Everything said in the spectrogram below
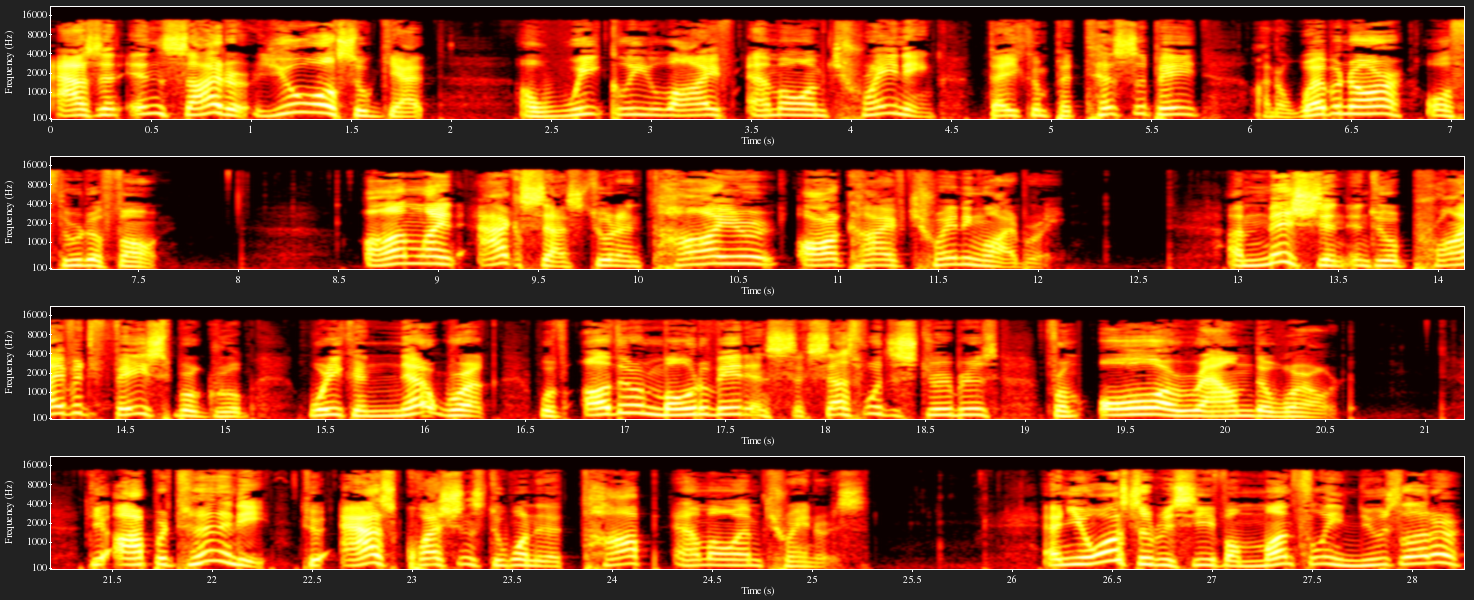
As an insider, you'll also get a weekly live MLM training that you can participate on a webinar or through the phone. Online access to an entire archive training library. A mission into a private Facebook group where you can network with other motivated and successful distributors from all around the world. The opportunity to ask questions to one of the top MLM trainers. And you also receive a monthly newsletter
